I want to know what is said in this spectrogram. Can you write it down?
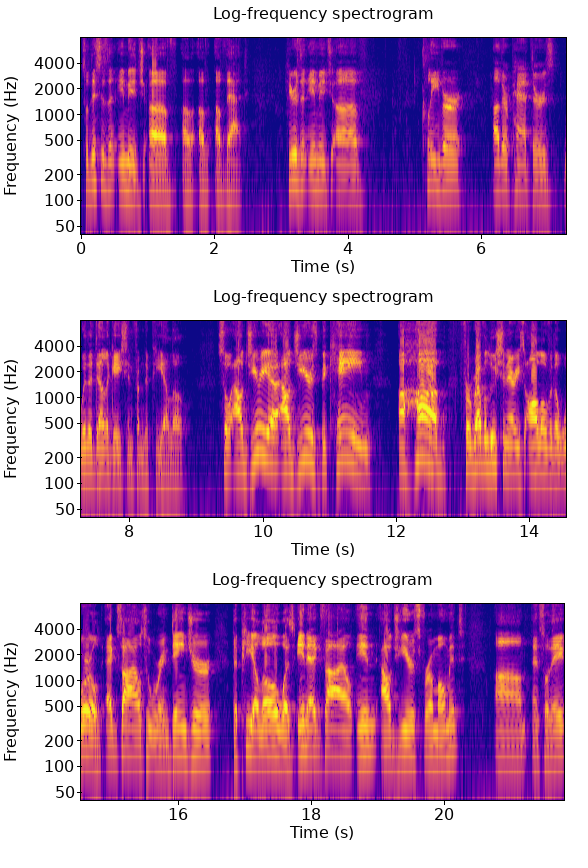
So, this is an image of, of, of, of that. Here's an image of Cleaver, other Panthers, with a delegation from the PLO. So, Algeria, Algiers became a hub for revolutionaries all over the world, exiles who were in danger. The PLO was in exile in Algiers for a moment. Um, and so they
